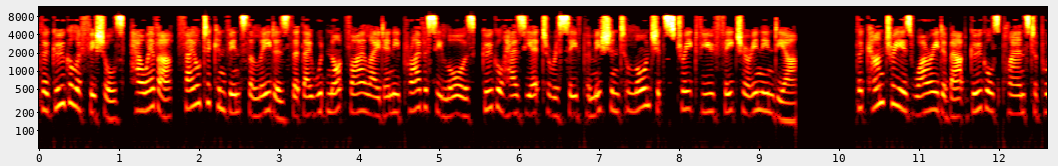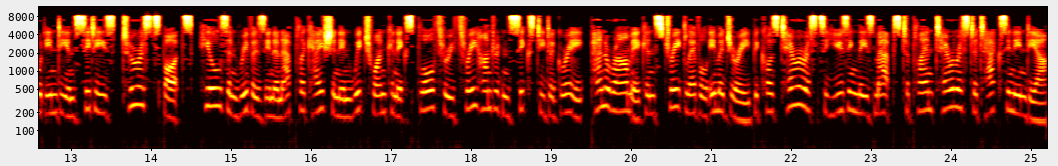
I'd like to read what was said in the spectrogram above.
The Google officials, however, failed to convince the leaders that they would not violate any privacy laws. Google has yet to receive permission to launch its Street View feature in India. The country is worried about Google's plans to put Indian cities, tourist spots, hills and rivers in an application in which one can explore through 360-degree, panoramic and street-level imagery because terrorists are using these maps to plan terrorist attacks in India.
